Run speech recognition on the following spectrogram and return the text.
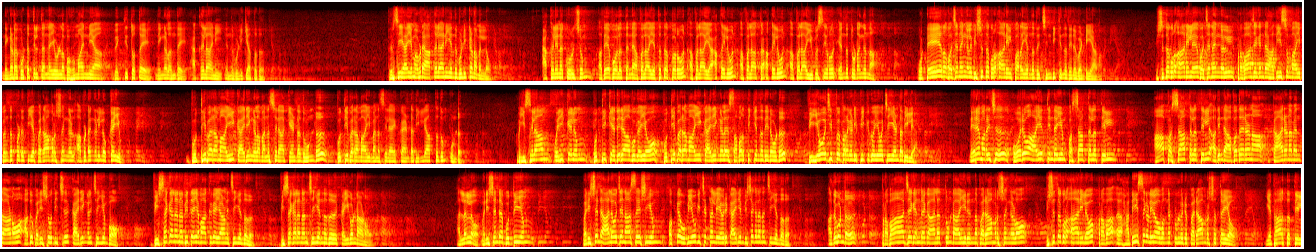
നിങ്ങളുടെ കൂട്ടത്തിൽ തന്നെയുള്ള ബഹുമാന്യ വ്യക്തിത്വത്തെ നിങ്ങൾ എന്തേ അഖലാനി എന്ന് വിളിക്കാത്തത്? തീർച്ചയായും അവിടെ അഖലാനി എന്ന് വിളിക്കണമല്ലോ. അഖലിനെ കുറിച്ചും അതേപോലെ തന്നെ അഫല യത്തത്തബറൂൻ അഫല യഅഖിലൂൻ അഫല തഅഖിലൂൻ അഫല യുബ്സിറൂൻ എന്ന് തുടങ്ങുന്ന ഒട്ടേറെ വചനങ്ങൾ വിശുദ്ധ ഖുർആാനിൽ പറയുന്നത് ചിന്തിക്കുന്നതിന് വേണ്ടിയാണ്. വിശുദ്ധ ഖുർആാനിലെ വചനങ്ങൾ പ്രവാചകന്റെ ഹദീസുമായി ബന്ധപ്പെടുത്തിയ പരാമർശങ്ങൾ അവിടങ്ങളിലൊക്കെയും ബുദ്ധിപരമായി കാര്യങ്ങൾ മനസ്സിലാക്കേണ്ടതുണ്ട് ബുദ്ധിപരമായി മനസ്സിലാക്കേണ്ടതില്ലാത്തതും ഉണ്ട്. അപ്പൊ ഇസ്ലാം ഒരിക്കലും ബുദ്ധിക്കെതിരാവുകയോ ബുദ്ധിപരമായി കാര്യങ്ങളെ സമർത്ഥിക്കുന്നതിനോട് വിയോജിപ്പ് പ്രകടിപ്പിക്കുകയോ ചെയ്യേണ്ടതില്ല. നേരെ മറിച്ച് ഓരോ ആയത്തിന്റെയും പശ്ചാത്തലത്തിൽ ആ പശ്ചാത്തലത്തിൽ അതിന്റെ അവതരണ കാരണം എന്താണോ അത് പരിശോധിച്ച് കാര്യങ്ങൾ ചെയ്യുമ്പോൾ വിശകലന വിധേയമാക്കുകയാണ് ചെയ്യുന്നത്. വിശകലനം ചെയ്യുന്നത് കൈകൊണ്ടാണോ? അല്ലല്ലോ മനുഷ്യന്റെ ബുദ്ധിയും മനുഷ്യന്റെ ആലോചനാശേഷിയും ഒക്കെ ഉപയോഗിച്ചിട്ടല്ലേ ഒരു കാര്യം വിശകലനം ചെയ്യുന്നത്. അതുകൊണ്ട് പ്രവാചകന്റെ കാലത്തുണ്ടായിരുന്ന പരാമർശങ്ങളോ വിശുദ്ധ ഖുർആാനിലോ പ്രവാ ഹദീസുകളിലോ വന്നിട്ടുള്ളൊരു പരാമർശത്തെയോ യഥാർത്ഥത്തിൽ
